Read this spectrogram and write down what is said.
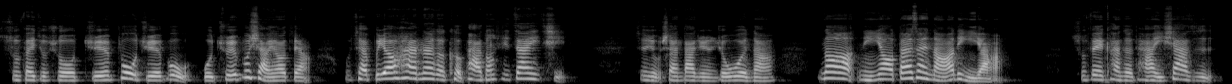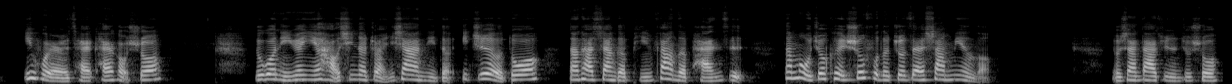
苏菲就说：“绝不，绝不，我绝不想要这样，我才不要和那个可怕东西在一起。”这友善大巨人就问他：“那你要待在哪里呀？”苏菲看着他，一下子一会儿才开口说：“如果你愿意好心的转一下你的一只耳朵，让它像个平放的盘子，那么我就可以舒服的坐在上面了。”友善大巨人就说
